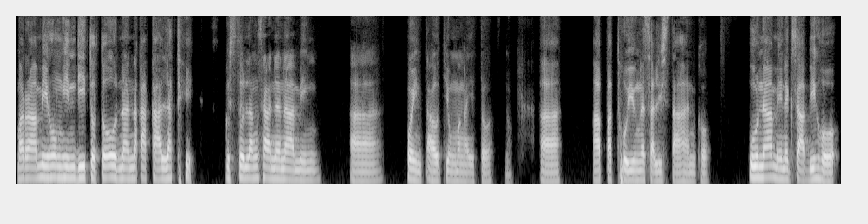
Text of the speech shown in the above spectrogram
marami hong hindi totoo na nakakalat eh. Gusto lang sana naming ah, point out yung mga ito. no. Ah, apat ho yung nasa listahan ko. Una, may nagsabi ho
